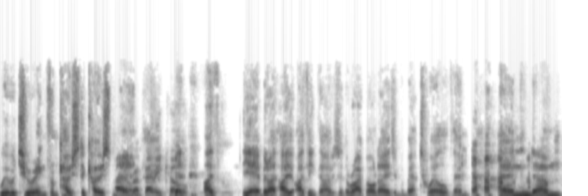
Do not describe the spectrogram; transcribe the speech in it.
we were touring from coast to coast. Man. Oh, very cool. I yeah, but I, I, I, think I was at the ripe old age of about twelve then, and um,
